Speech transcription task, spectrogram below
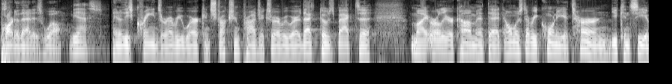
part of that as well. Yes, I know these cranes are everywhere, construction projects are everywhere. That goes back to my earlier comment that almost every corner you turn, you can see a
